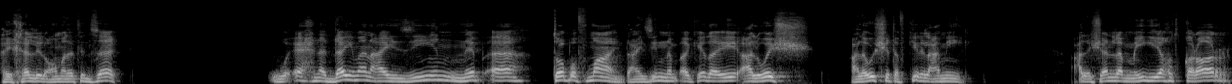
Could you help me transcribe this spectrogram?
هيخلي العملاء تنساك. وإحنا دايما عايزين نبقى top of mind عايزين نبقى كده إيه على الوش على وش تفكير العميل. علشان لما يجي ياخد قرار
